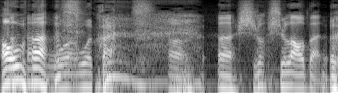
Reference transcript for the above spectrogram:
老板。我我嗨 啊，呃，石石老板对，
